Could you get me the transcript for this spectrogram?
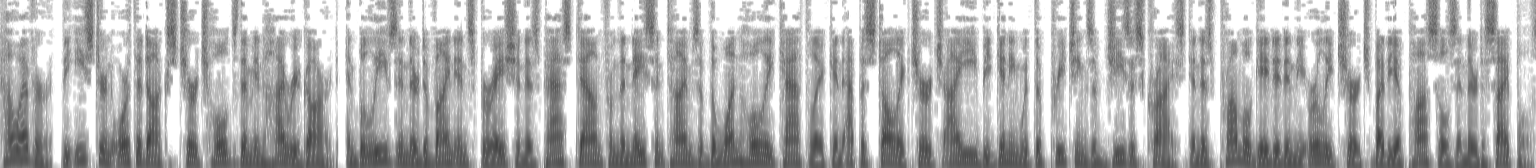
However, the Eastern Orthodox Church holds them in high regard, and believes in their divine inspiration as passed down from the nascent times of the one Holy Catholic and Apostolic Church i.e. beginning with the preachings of Jesus Christ and as promulgated in the early Church by the Apostles and their disciples.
